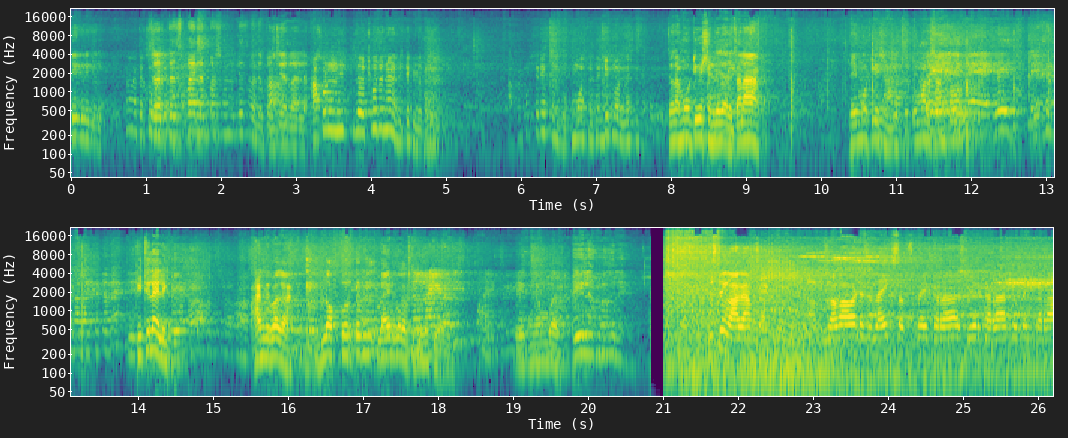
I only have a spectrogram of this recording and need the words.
टेक्निकल हां त्यात सर चुकायचं पहिल्यापासून तेच मध्ये फर्स्ट इयरला आलं. आपण इथं ठेवतो नाही टेक्नॉलॉजी आपण फक्त रेफरन्स बुक मग ते डिप्लोमा नसतं चला मोटिवेशन लय झालं चला. लय मोटिवेशन घेतो तुम्हाला सांगतो. किती लायले आम्ही बघा ब्लॉक करतो मी लाइट बघा किती मोठी आहे. एक नंबर दिसतोय का आला आमचा. ब्लॉग आवडल्याचं लाईक सबस्क्राईब करा शेअर करा कमेंट करा.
